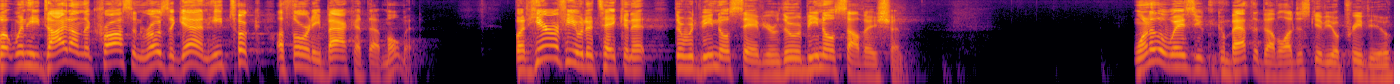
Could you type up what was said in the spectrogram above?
but when he died on the cross and rose again, he took authority back at that moment. But here, if he would have taken it, there would be no Savior, there would be no salvation. One of the ways you can combat the devil, I'll just give you a preview,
